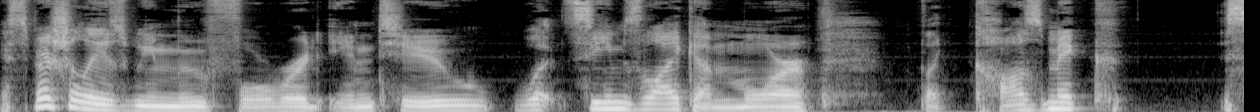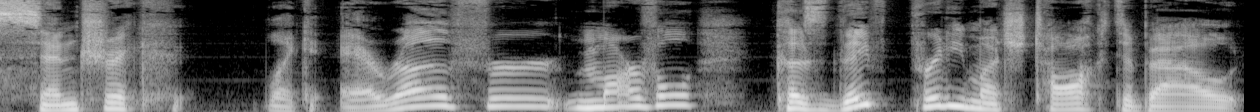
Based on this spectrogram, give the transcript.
especially as we move forward into what seems like a more like cosmic centric like era for Marvel cuz they've pretty much talked about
